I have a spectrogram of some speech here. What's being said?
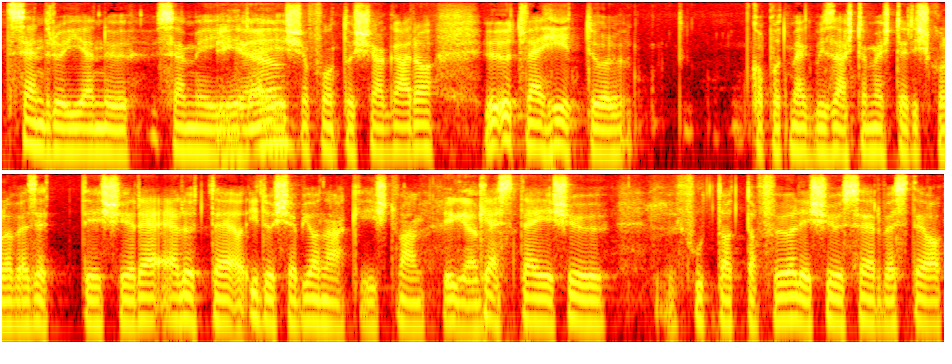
Szendrői Jenő személyére Igen. és a fontosságára. Ő 57-től kapott megbízást a mesteriskola vezet, vezetésére. Előtte idősebb Janáki István Igen. kezdte, és ő futtatta föl, és ő szervezte a,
